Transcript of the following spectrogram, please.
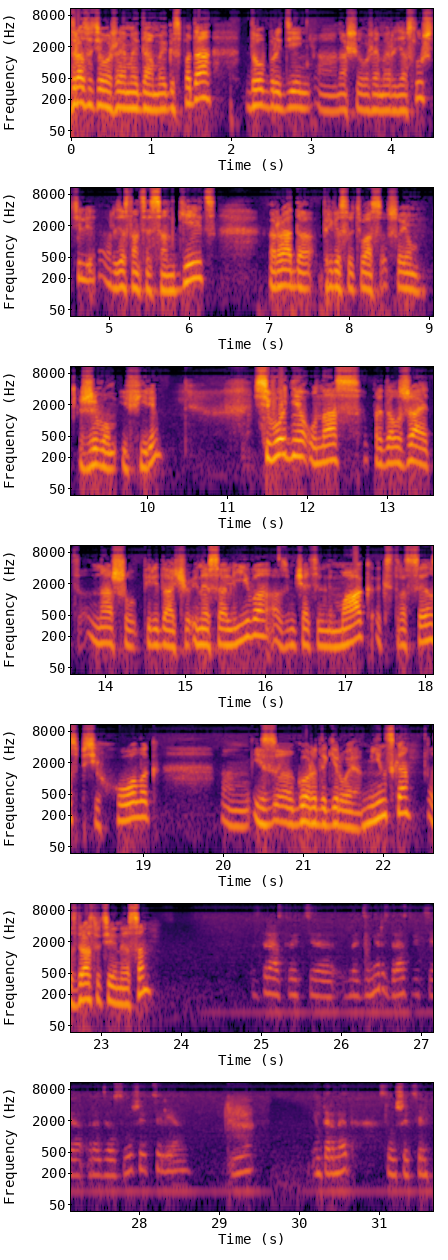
Здравствуйте, уважаемые дамы и господа. Добрый день, а, наши уважаемые радиослушатели. Радиостанция Сан Гейтс. Рада приветствовать вас в своем живом эфире. Сегодня у нас продолжает нашу передачу Инесса Алиева, замечательный маг, экстрасенс, психолог из э, города-героя Минска. Здравствуйте, Инесса. Здравствуйте, Владимир. Здравствуйте, радиослушатели и интернет-слушатель.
